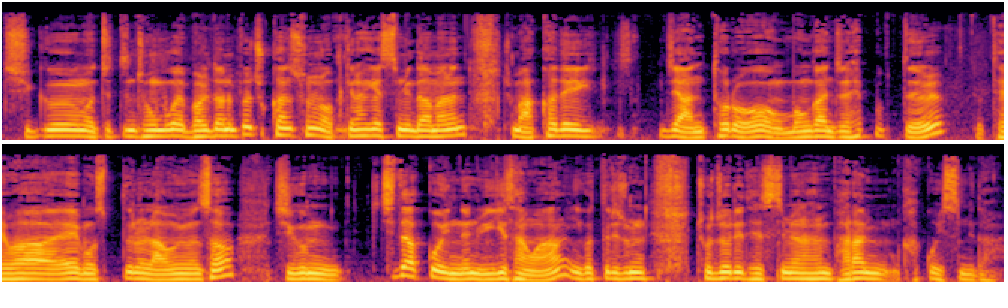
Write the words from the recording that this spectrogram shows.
지금 어쨌든 정부가 별다른 뾰족한 수는 없긴 하겠습니다만은 좀 악화되지 않도록 뭔가 이제 해법들 대화의 모습들을 나오면서 지금 치닫고 있는 위기 상황 이것들이 좀 조절이 됐으면 하는 바람 갖고 있습니다.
